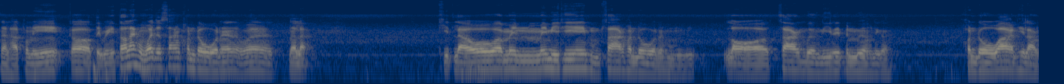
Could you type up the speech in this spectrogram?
นั่นแหละครับตรงนี้ก็ติดไว้ตอนแรกผมว่าจะสร้างคอนโดนะ แต่ว่านั่นแหละ คิดแล้วว่าไม่ไม่มีที่ให้ผมสร้างคอนโดนะผมรอสร้างเมืองนี้เลยเป็นเมืองดีกว่า คอนโดว่ากันทีหลัง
